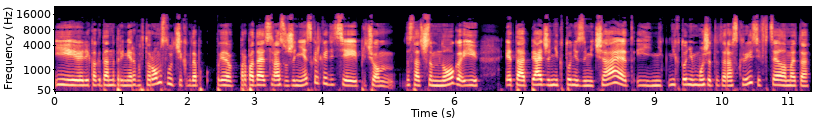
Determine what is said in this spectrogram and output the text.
Или когда, например, во втором случае, когда пропадают сразу же несколько детей, причем достаточно много, и это опять же никто не замечает, и ни- никто не может это раскрыть, и в целом это,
